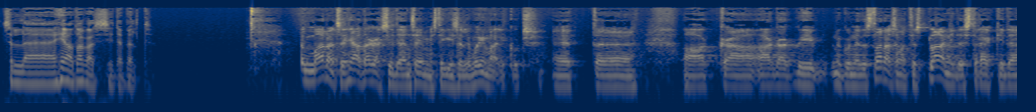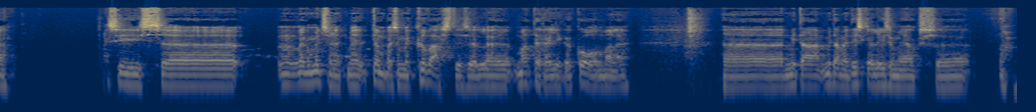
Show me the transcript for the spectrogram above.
selle hea tagasiside pealt? ma arvan, et see hea tagasiside on see, mis tegi selle võimalikuks, et äh, aga, aga kui nagu nendest varasematest plaanidest rääkida, siis äh, nagu ma ütlesin, et me tõmbasime kõvasti selle materjaliga koomale äh,, mida, mida me Disco Elysiumi jaoks äh, noh,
